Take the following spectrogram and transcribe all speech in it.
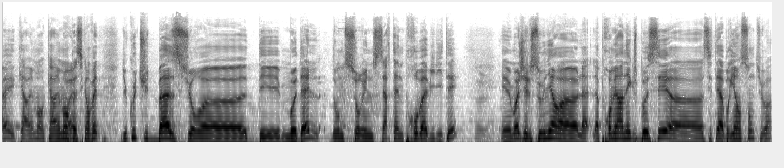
ouais, carrément, carrément, Ouais. parce qu'en fait, du coup, tu te bases sur euh, des modèles, donc sur une certaine probabilité. Et moi, j'ai le souvenir, euh, la, la première année que je bossais, euh, c'était à Briançon, tu vois.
